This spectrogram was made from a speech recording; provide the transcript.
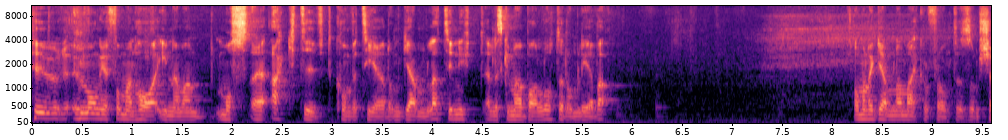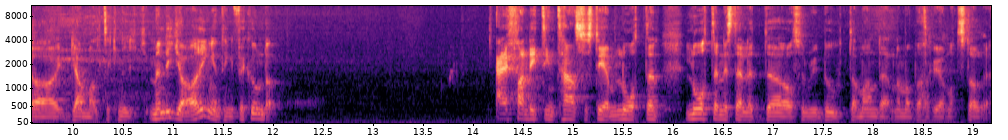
Hur, hur många får man ha innan man måste eh, aktivt konvertera de gamla till nytt? Eller ska man bara låta dem leva? Om man har gamla microfronter som kör gammal teknik. Men det gör ingenting för kunden. Nej fan det är ett internsystem. Låt den, låt den istället dö och så rebootar man den när man behöver göra något större.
